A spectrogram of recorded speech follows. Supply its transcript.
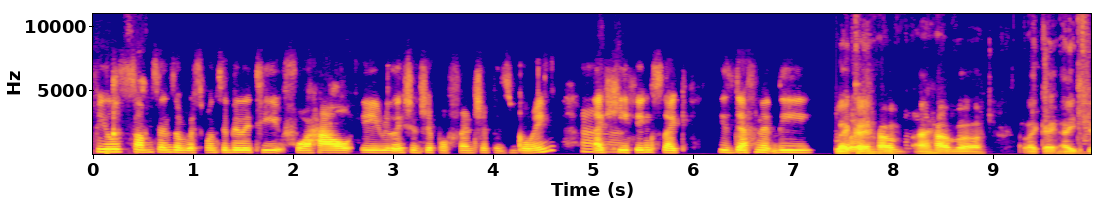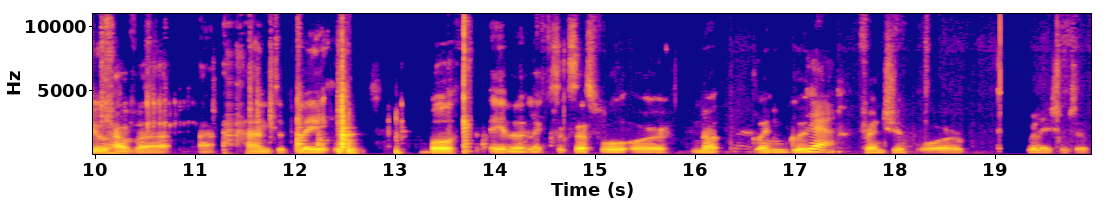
feels some sense of responsibility for how a relationship or friendship is going. Like Uh, he thinks like he's definitely like I have I have a like I, I do have a, a hand to play in both either like successful or not going good yeah. friendship or relationship.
